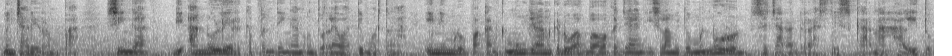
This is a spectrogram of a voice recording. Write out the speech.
mencari rempah, sehingga dianulir kepentingan untuk lewat Timur Tengah. Ini merupakan kemungkinan kedua bahwa kejayaan Islam itu menurun secara drastis karena hal itu.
